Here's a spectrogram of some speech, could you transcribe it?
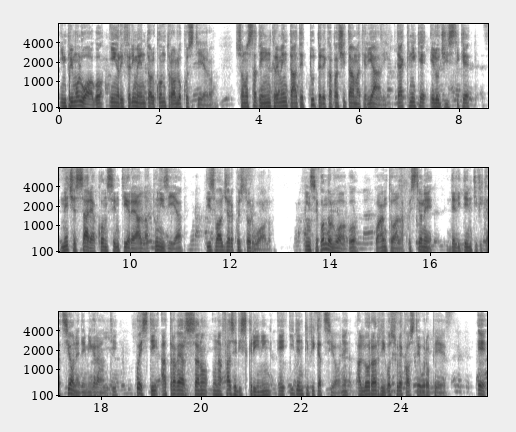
In primo luogo, in riferimento al controllo costiero, sono state incrementate tutte le capacità materiali, tecniche e logistiche necessarie a consentire alla Tunisia di svolgere questo ruolo. In secondo luogo, quanto alla questione dell'identificazione dei migranti, questi attraversano una fase di screening e identificazione al loro arrivo sulle coste europee e,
